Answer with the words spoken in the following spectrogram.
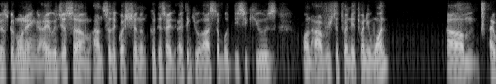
Yes, good morning. I would just um, answer the question. And Curtis, I, I think you asked about DCQs on average to 2021. Um, I,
